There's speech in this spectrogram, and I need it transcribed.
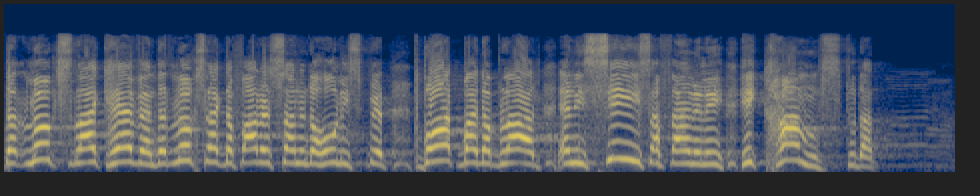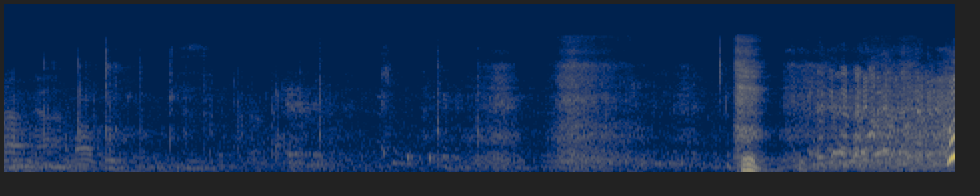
that looks like heaven, that looks like the Father, Son, and the Holy Spirit, bought by the blood, and He sees a family, He comes to that. Woo!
